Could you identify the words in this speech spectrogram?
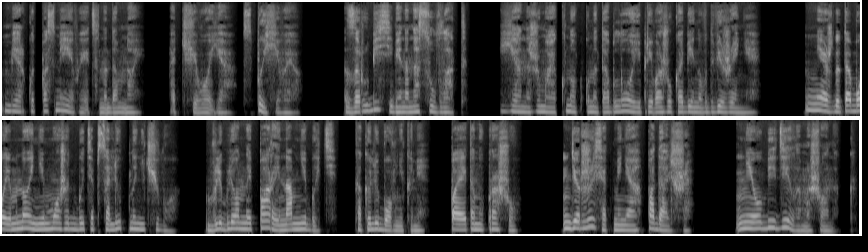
Беркут посмеивается надо мной, отчего я вспыхиваю. Заруби себе на носу, Влад. Я нажимаю кнопку на табло и привожу кабину в движение. Между тобой и мной не может быть абсолютно ничего. Влюбленной парой нам не быть, как и любовниками. Поэтому прошу, держись от меня подальше. Не убедила мышонок.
